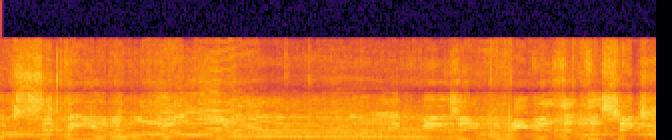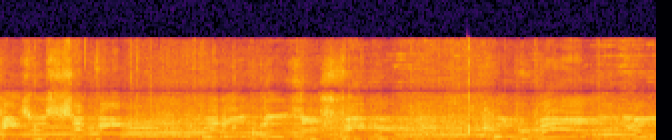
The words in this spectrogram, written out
have Sippy and Old Guzzler live music. Revisit the 60s with Sippy and Old Guzzler's favorite cover band, you know.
